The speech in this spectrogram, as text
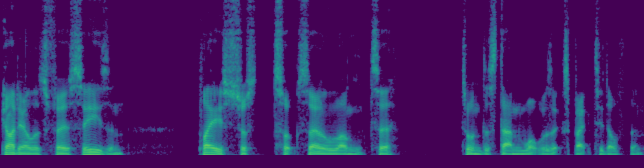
Guardiola's first season, players just took so long to to understand what was expected of them.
